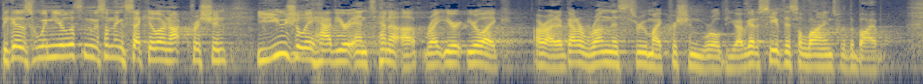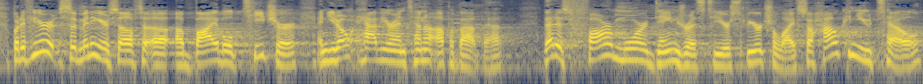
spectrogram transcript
Because when you're listening to something secular, not Christian, you usually have your antenna up, right? You're, you're like, all right, I've got to run this through my Christian worldview. I've got to see if this aligns with the Bible. But if you're submitting yourself to a, a Bible teacher and you don't have your antenna up about that, that is far more dangerous to your spiritual life. So, how can you tell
